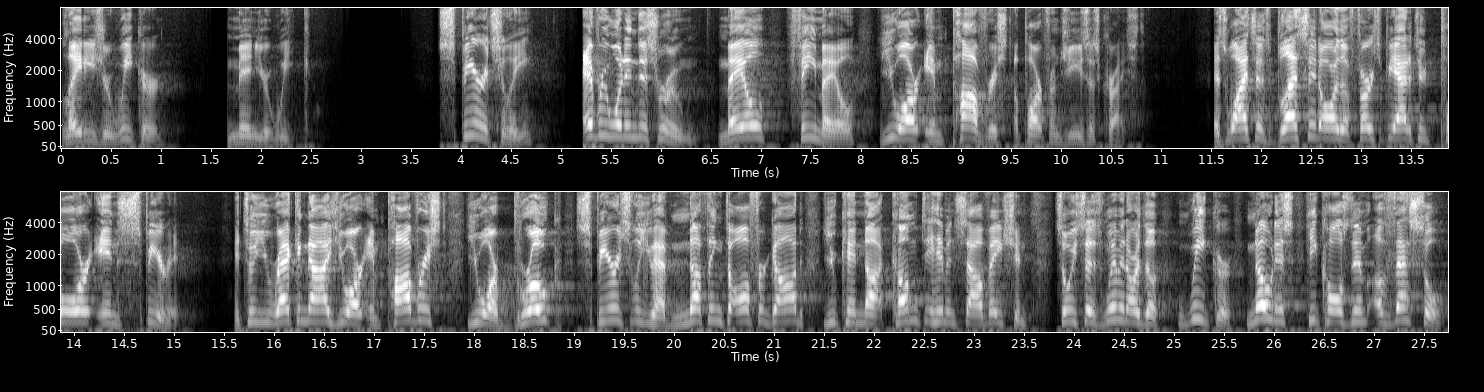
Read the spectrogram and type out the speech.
ladies, you're weaker men, you're weak. Spiritually, everyone in this room, male, female, you are impoverished apart from Jesus Christ. That's why it says, Blessed are the first beatitude, poor in spirit. Until you recognize you are impoverished, you are broke spiritually, you have nothing to offer God, you cannot come to Him in salvation. So he says, Women are the weaker. Notice he calls them a vessel.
